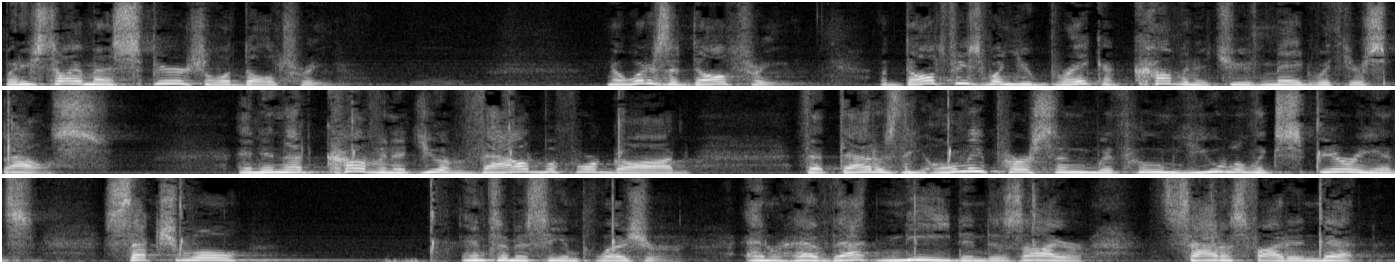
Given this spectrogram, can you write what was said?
But he's talking about spiritual adultery. Now, what is adultery? Adultery is when you break a covenant you've made with your spouse. And in that covenant, you have vowed before God that that is the only person with whom you will experience sexual intimacy and pleasure and have that need and desire satisfied and met.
